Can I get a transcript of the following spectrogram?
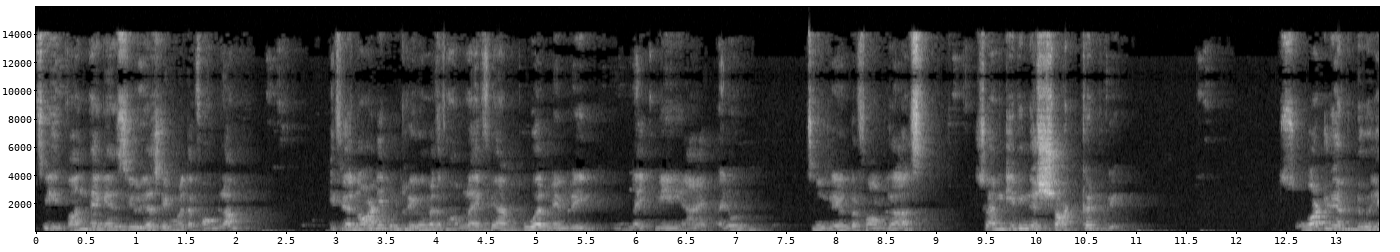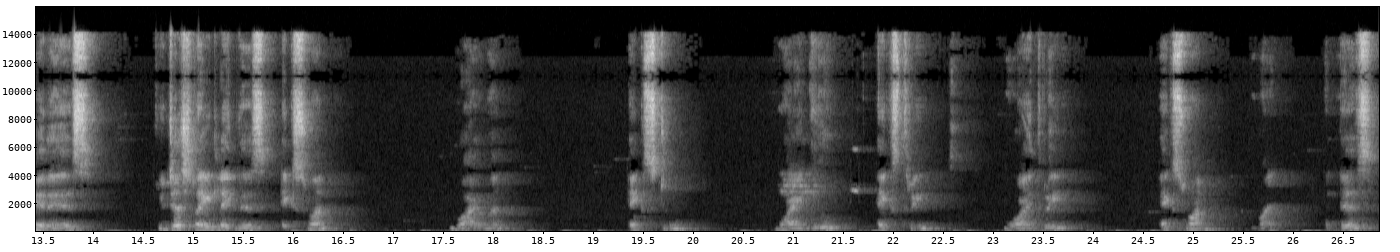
See, one thing is you just remember the formula. If you are not able to remember the formula, if you have poor memory, like me, I, I don't remember formulas. So I'm giving a shortcut way. So what you have to do here is, you just write like this, x1, y1, x2, y2, x3, y3, x1, y. It is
